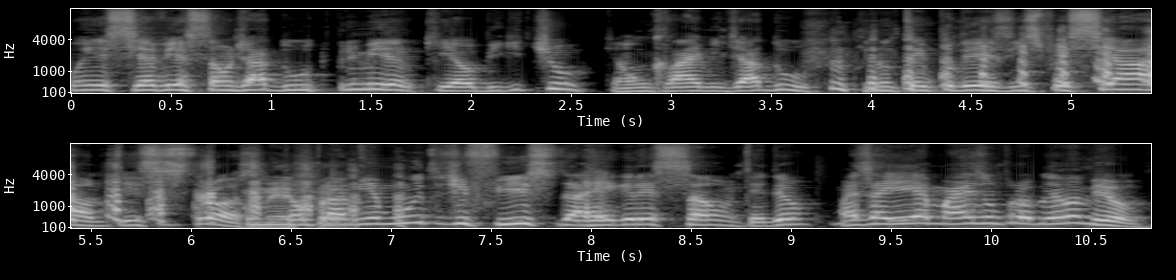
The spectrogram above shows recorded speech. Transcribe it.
conheci a versão de adulto primeiro, que é o Big Two, que é um climb de adulto, que não tem poderzinho especial, não tem esses troços. Começou. Então, pra mim é muito difícil da regressão, entendeu? Mas aí é mais um problema meu.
